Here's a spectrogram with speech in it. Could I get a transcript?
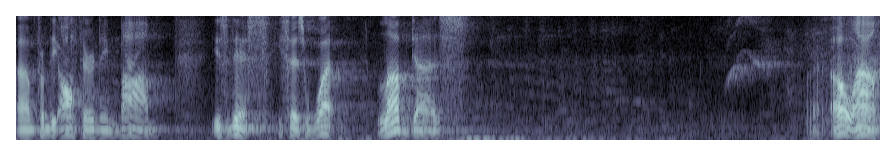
um, from the author named Bob is this He says, What love does. Oh, wow.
